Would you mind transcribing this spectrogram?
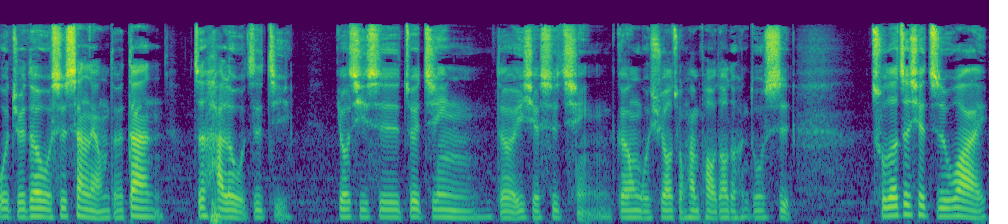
我觉得我是善良的，但这害了我自己。尤其是最近的一些事情，跟我需要转换跑道的很多事。除了这些之外，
